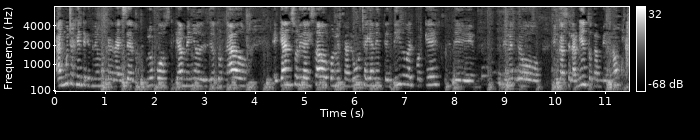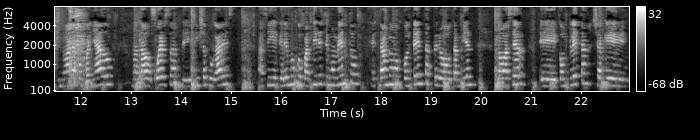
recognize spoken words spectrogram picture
hay mucha gente que tenemos que agradecer, grupos que han venido desde otros lados, eh, que han solidarizado con nuestra lucha y han entendido el porqué de, de nuestro encarcelamiento también, ¿no? Y nos han acompañado, nos han dado fuerza de distintos lugares Así que queremos compartir este momento. Estamos contentas, pero también no va a ser eh, completa, ya que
